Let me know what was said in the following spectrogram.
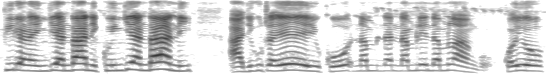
Pili anaingia ndani. Kuingia ndani, anajikuta yeye yuko na, na, na mlinda mlango. Kwa hiyo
